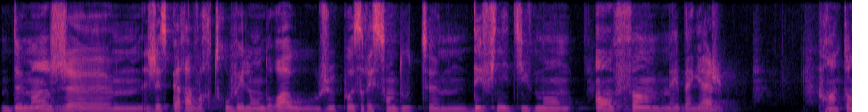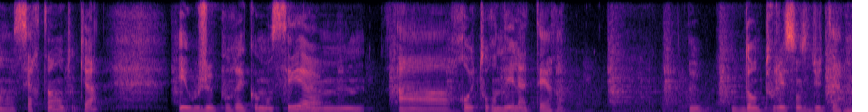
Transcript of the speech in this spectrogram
Demain, j'espère avoir trouvé l'endroit où je poserai sans doute définitivement enfin mes bagages, pour un temps certain en tout cas, et où je pourrais commencer euh, à retourner la terre, euh, dans tous les sens du terme.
